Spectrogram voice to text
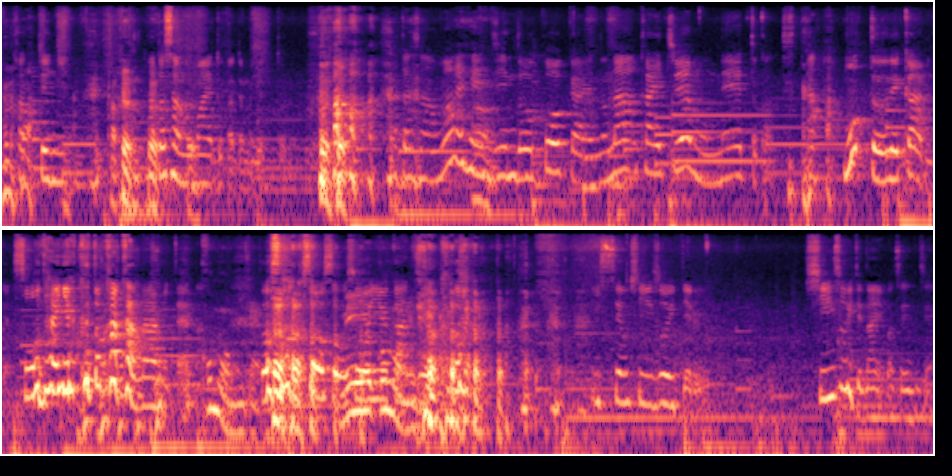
勝手に。畑さんの前とかでも言っとる畑さんは変人同好会のな会長やもんねとかって。あもっと上かみたいな。相談役とかかなみたいな。顧問みたいそうなそうそうそうそういう感じ。一線を退いてる。退いてないわ全然。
